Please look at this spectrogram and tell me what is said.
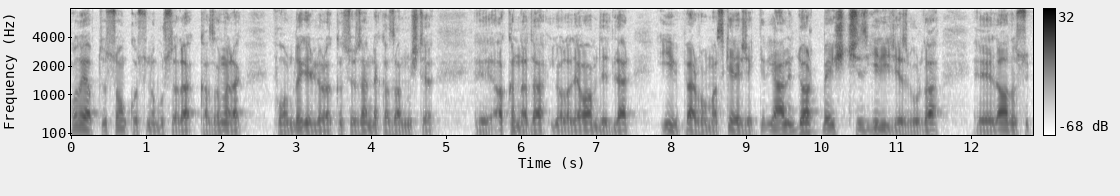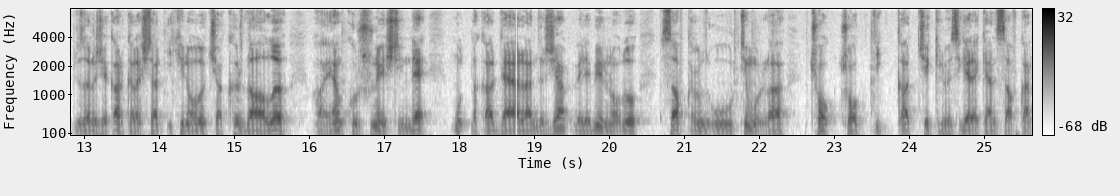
O da yaptığı son kosunu Bursa'da kazanarak formda geliyor. Akın Sözen'le kazanmıştı. E, Akın'la da yola devam dediler iyi bir performans gelecektir. Yani 4-5 çizgi diyeceğiz burada. Ee, daha da sürpriz arayacak arkadaşlar. İki nolu Çakır Dağlı Ayhan Kurşun eşliğinde mutlaka değerlendireceğim. Ve bir nolu safkanımız Uğur Timur'la çok çok dikkat çekilmesi gereken safkan.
